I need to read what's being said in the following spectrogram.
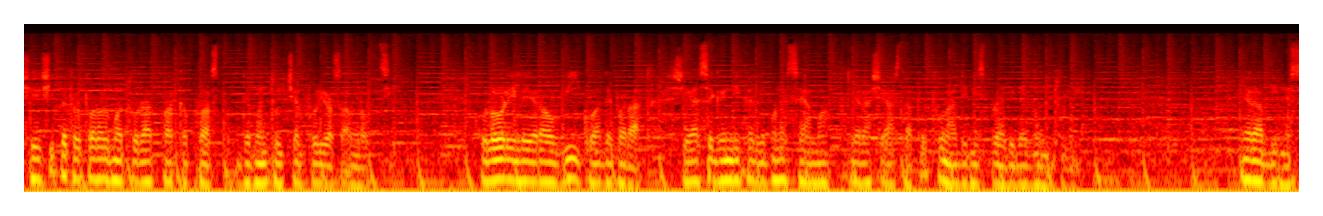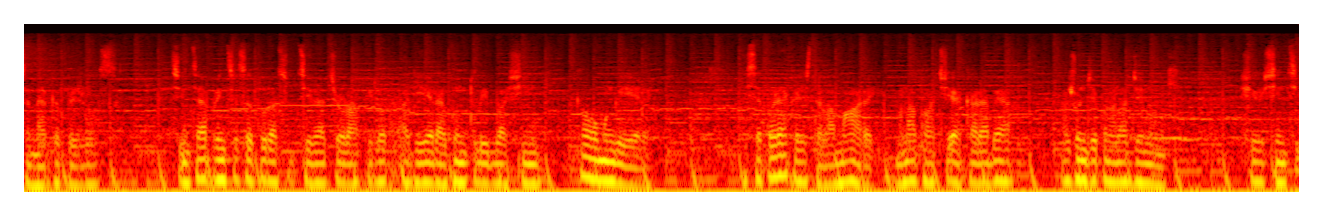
și ieși pe trotuarul măturat parcă proaspăt de vântul cel furios al nopții. Culorile erau vii cu adevărat și ea se gândi că de bună seamă era și asta tot una din isprăvile vântului. Era bine să meargă pe jos, Simțea prin țesătura subțire a ciorapilor adierea vântului blașin ca o mângâiere. Îi se părea că este la mare, în apa aceea care abia ajunge până la genunchi și își simți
